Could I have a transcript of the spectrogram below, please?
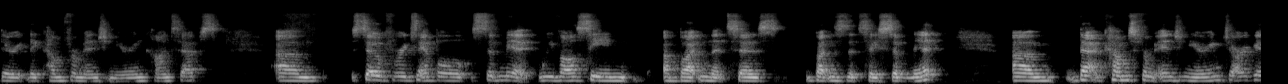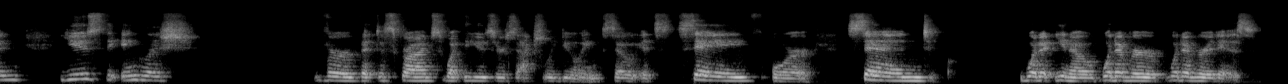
they come from engineering concepts. Um, so for example, submit, we've all seen a button that says, buttons that say submit. Um, that comes from engineering jargon. Use the English verb that describes what the user is actually doing. So it's save or send, what it, you know, whatever, whatever it is.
